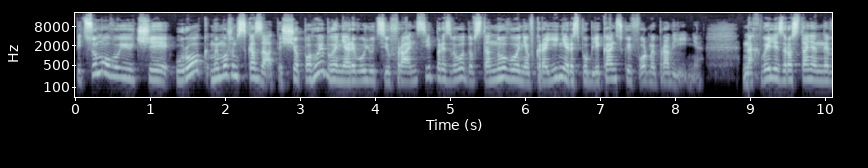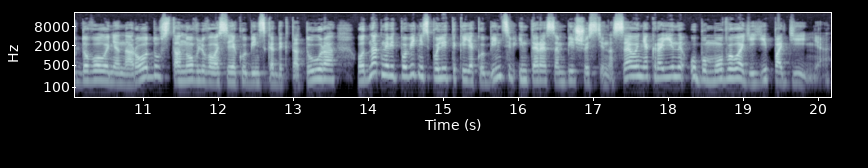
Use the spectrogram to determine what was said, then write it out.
Підсумовуючи урок, ми можемо сказати, що поглиблення революції у Франції призвело до встановлення в країні республіканської форми правління. На хвилі зростання невдоволення народу встановлювалася якубінська диктатура, однак невідповідність політики якубінців інтересам більшості населення країни обумовила її падіння.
